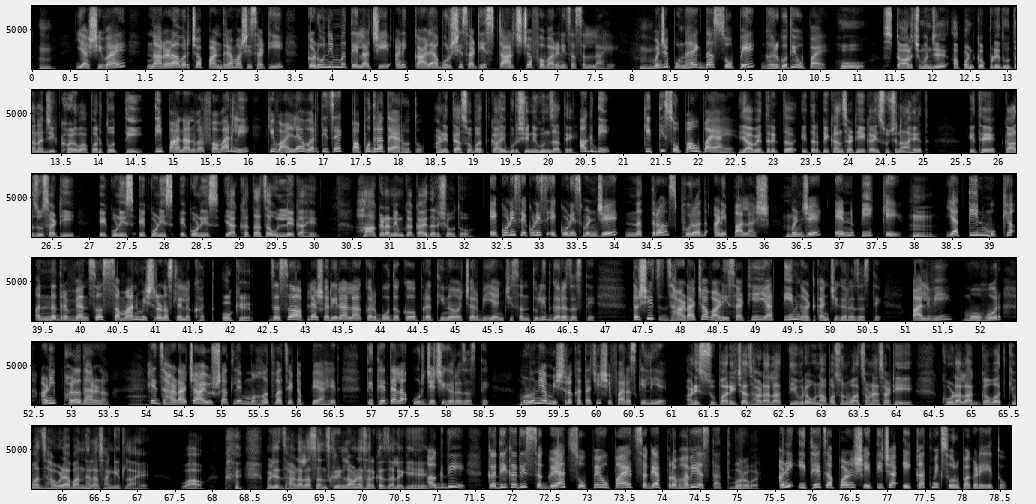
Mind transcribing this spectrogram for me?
याशिवाय नारळावरच्या पांढऱ्या माशीसाठी कडुनिंब तेलाची आणि काळ्या बुरशीसाठी स्टार्चच्या फवारणीचा सल्ला आहे. म्हणजे पुन्हा एकदा सोपे घरगुती उपाय. हो स्टार्च म्हणजे आपण कपडे धुताना जी खळ वापरतो ती. ती पानांवर फवारली की वाळल्यावर तिचा एक पापुद्रा तयार होतो. आणि त्यासोबत काळी बुरशी निघून जाते. अगदी. किती सोपा उपाय आहे. या व्यतिरिक्त इतर पिकांसाठी काही सूचना आहेत. इथे काजूसाठी एकोणीस एकोणीस एकोणीस या खताचा उल्लेख आहे. हा आकडा नेमका काय दर्शवतो? एकोणीस एकोणीस एकोणीस म्हणजे नत्र स्फुरद आणि पालाश. म्हणजे एन पी के. हम्म या तीन मुख्य अन्नद्रव्यांचं समान मिश्रण असलेलं खत. ओके. जसं आपल्या शरीराला कर्बोदकं प्रथिनं चरबी यांची संतुलित गरज असते तशीच झाडाच्या वाढीसाठी या तीन घटकांची गरज असते. पालवी मोहोर आणि फळधारणा हे. झाडाच्या आयुष्यातले महत्त्वाचे टप्पे आहेत. तिथे त्याला ऊर्जेची गरज असते. म्हणून या मिश्र खताची शिफारस केली आहे. आणि सुपारीच्या झाडाला तीव्र उन्हापासून वाचवण्यासाठी खोडाला गवत किंवा झावळ्या बांधायला सांगितलं आहे. वाव. म्हणजे झाडाला सनस्क्रीन लावण्यासारखंच झालं की हे. अगदी. कधीकधी सगळ्यात सोपे उपाय सगळ्यात प्रभावी असतात. बरोबर. आणि इथेच आपण शेतीच्या एकात्मिक स्वरूपाकडे येतो.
